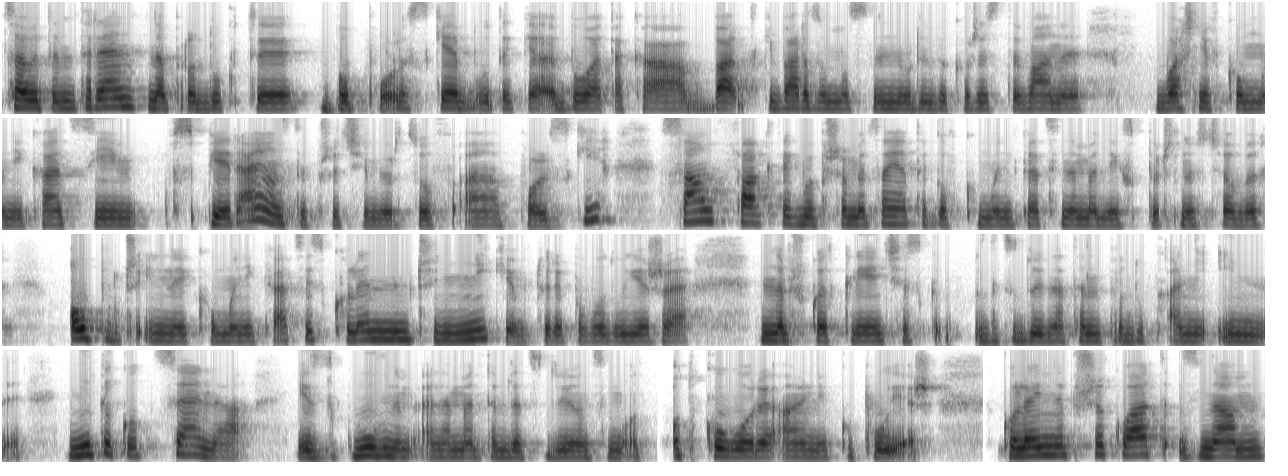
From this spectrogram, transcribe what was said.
cały ten trend na produkty bo polskie był taka, była taka, taki bardzo mocny nurt wykorzystywany właśnie w komunikacji, wspierając tych przedsiębiorców polskich. Sam fakt jakby przemycania tego w komunikacji na mediach społecznościowych, oprócz innej komunikacji, jest kolejnym czynnikiem, który powoduje, że na przykład klient się zdecyduje na ten produkt, a nie inny. Nie tylko cena jest głównym elementem decydującym od, od kogo realnie kupujesz. Kolejny przykład, znam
